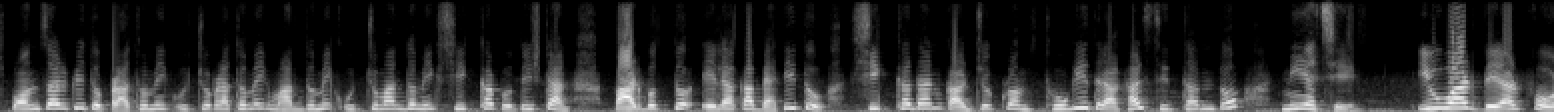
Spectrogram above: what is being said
স্পন্সারকৃত প্রাথমিক উচ্চ প্রাথমিক মাধ্যমিক উচ্চ মাধ্যমিক শিক্ষা প্রতিষ্ঠান পার্বত্য এলাকা ব্যতীত শিক্ষাদান কার্যক্রম স্থগিত রাখার সিদ্ধান্ত নিয়েছে you are therefore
